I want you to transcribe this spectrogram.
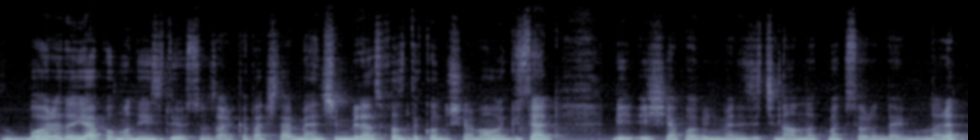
bu arada yapımını izliyorsunuz arkadaşlar. Ben şimdi biraz fazla konuşuyorum ama güzel bir iş yapabilmeniz için anlatmak zorundayım bunları.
